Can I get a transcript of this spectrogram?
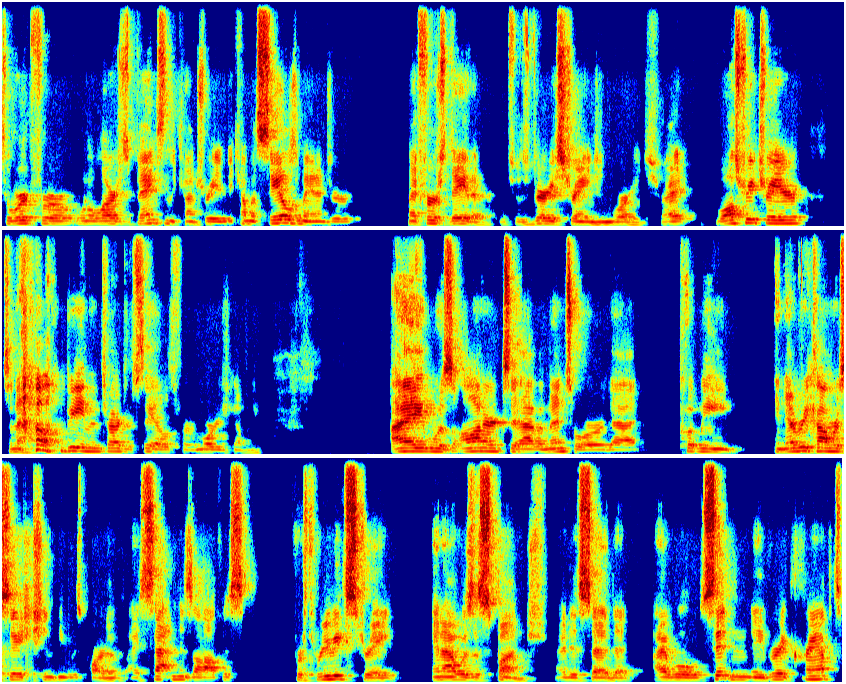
to work for one of the largest banks in the country and become a sales manager my first day there, which was very strange in mortgage, right? Wall Street trader to now being in charge of sales for a mortgage company. I was honored to have a mentor that put me in every conversation he was part of. I sat in his office for three weeks straight and I was a sponge. I just said that I will sit in a very cramped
